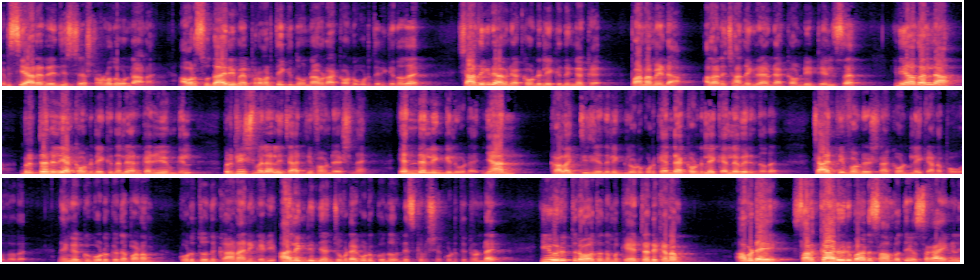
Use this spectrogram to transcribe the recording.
എഫ് സി ആർ രജിസ്ട്രേഷൻ ഉള്ളതുകൊണ്ടാണ്. അവർ സുതാര്യമായി പ്രവർത്തിക്കുന്നതുകൊണ്ടാണ് അവിടെ അക്കൗണ്ട് കൊടുത്തിരിക്കുന്നത്. ശാന്തിഗ്രാമിന്റെ അക്കൗണ്ടിലേക്ക് നിങ്ങൾക്ക് പണമിടാം അതാണ് ശാന്തിഗ്രാമിന്റെ അക്കൗണ്ട് ഡീറ്റെയിൽസ്. ഇനി അതല്ല ബ്രിട്ടനിലെ അക്കൗണ്ടിലേക്ക് നൽകാൻ കഴിയുമെങ്കിൽ ബ്രിട്ടീഷ് മലയാളി ചാരിറ്റി ഫൗണ്ടേഷന് എന്റെ ലിങ്കിലൂടെ ഞാൻ കളക്ട് ചെയ്യുന്ന ലിങ്കിലൂടെ കൊടുക്കുക എന്റെ അക്കൗണ്ടിലേക്കല്ല വരുന്നത് ചാരിറ്റി ഫൗണ്ടേഷൻ അക്കൗണ്ടിലേക്കാണ് പോകുന്നത്. നിങ്ങൾക്ക് കൊടുക്കുന്ന പണം കൊടുത്തു എന്ന് കാണാനും കഴിയും. ആ ലിങ്ക് ഞാൻ ചുവടെ കൊടുക്കുന്നു ഡിസ്ക്രിപ്ഷൻ കൊടുത്തിട്ടുണ്ട്. ഈ ഒരു ഉത്തരവാദിത്വം നമുക്ക് ഏറ്റെടുക്കണം. അവിടെ സർക്കാർ ഒരുപാട് സാമ്പത്തിക സഹായങ്ങൾ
